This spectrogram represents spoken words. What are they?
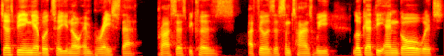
just being able to you know embrace that process because i feel as if sometimes we look at the end goal which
